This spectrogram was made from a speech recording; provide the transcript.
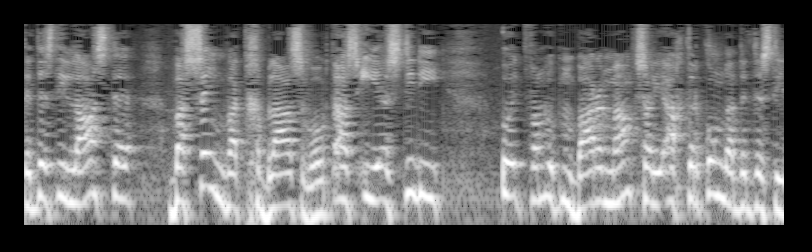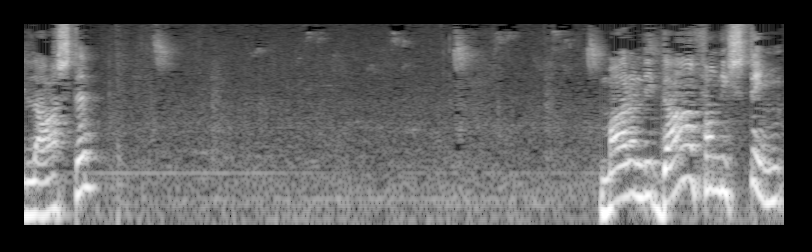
Dit is die laaste bassein wat geblaas word. As u 'n studie ooit van Openbaring maak, sal u agterkom dat dit is die laaste Maar in die dae van die stem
